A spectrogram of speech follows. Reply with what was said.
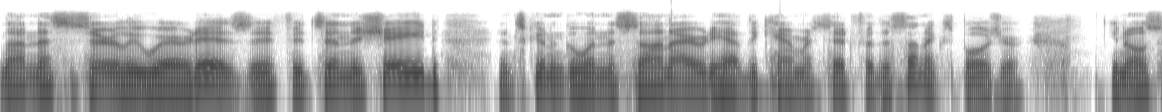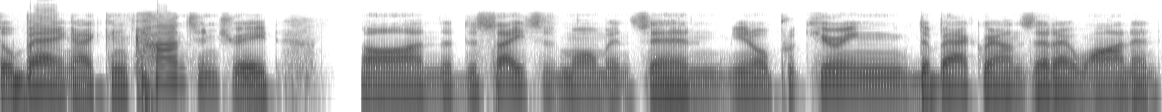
not necessarily where it is. If it's in the shade, it's going to go in the sun. I already have the camera set for the sun exposure, you know, so bang, I can concentrate on the decisive moments and you know procuring the backgrounds that I want and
